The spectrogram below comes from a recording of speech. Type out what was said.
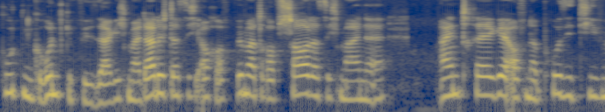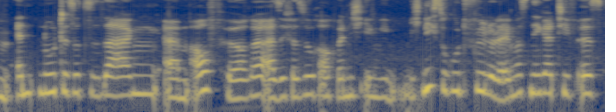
guten Grundgefühl, sage ich mal. Dadurch, dass ich auch immer darauf schaue, dass ich meine Einträge auf einer positiven Endnote sozusagen ähm, aufhöre. Also ich versuche auch, wenn ich irgendwie mich nicht so gut fühle oder irgendwas negativ ist,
